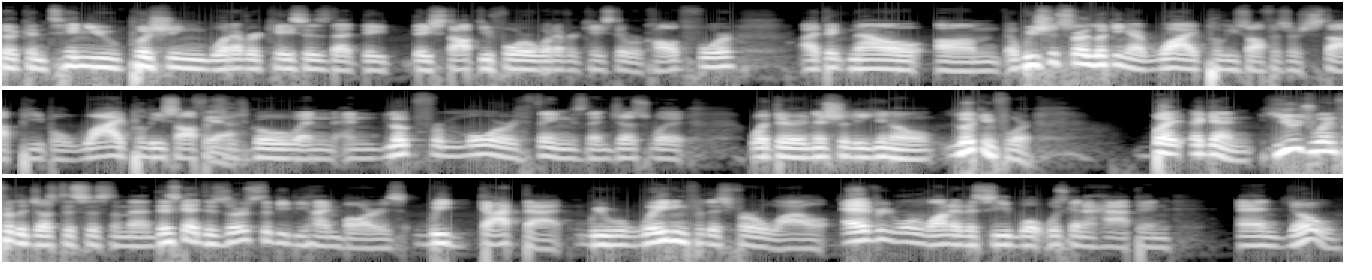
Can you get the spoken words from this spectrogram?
to continue pushing whatever cases that they they stopped you for, whatever case they were called for. I think now um, we should start looking at why police officers stop people, why police officers Yeah. go and and look for more things than just what what they're initially you know looking for. But again, huge win for the justice system, man. This guy deserves to be behind bars. We got that. We were waiting for this for a while. Everyone wanted to see what was going to happen. And yo,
